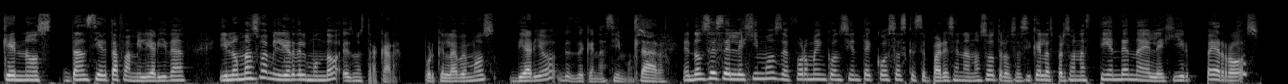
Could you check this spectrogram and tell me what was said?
que nos dan cierta familiaridad. Y lo más familiar del mundo es nuestra cara, porque la vemos diario desde que nacimos. Claro. Entonces elegimos de forma inconsciente cosas que se parecen a nosotros. Así que las personas tienden a elegir perros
